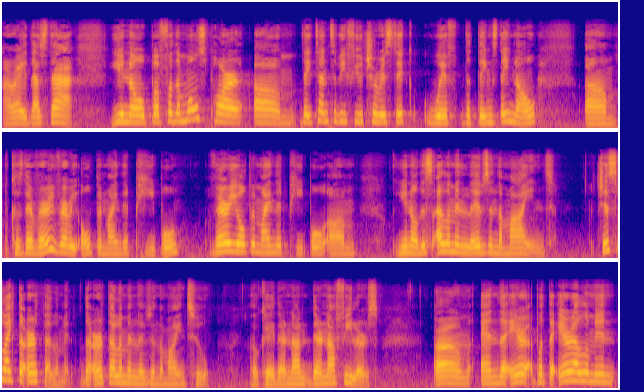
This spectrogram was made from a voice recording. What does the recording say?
All right, that's that. You know but for the most part um, they tend to be futuristic with the things they know um, because they're very very open-minded people. Very open-minded people. Um, you know this element lives in the mind. Just like the earth element. The earth element lives in the mind too. Okay they're not they're not feelers. Um, and the air but the air element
